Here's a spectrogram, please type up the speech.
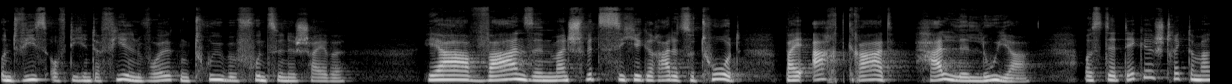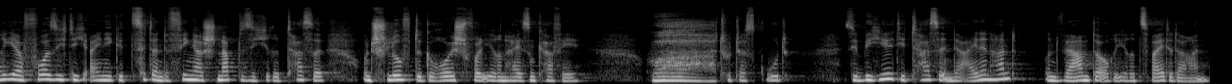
und wies auf die hinter vielen Wolken trübe, funzelnde Scheibe. Ja, Wahnsinn, man schwitzt sich hier gerade zu Tod. Bei acht Grad. Halleluja. Aus der Decke streckte Maria vorsichtig einige zitternde Finger, schnappte sich ihre Tasse und schlürfte geräuschvoll ihren heißen Kaffee. Boah, tut das gut. Sie behielt die Tasse in der einen Hand und wärmte auch ihre zweite daran.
